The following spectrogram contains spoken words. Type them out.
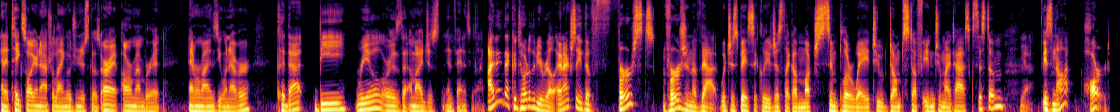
and it takes all your natural language and just goes, all right, I'll remember it and reminds you whenever. Could that be real or is that am I just in fantasy land? I think that could totally be real. And actually, the first version of that, which is basically just like a much simpler way to dump stuff into my task system, Yeah. is not hard,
